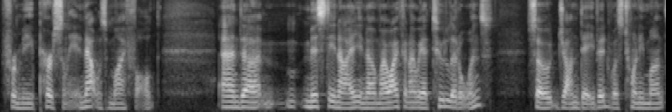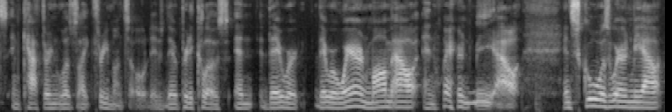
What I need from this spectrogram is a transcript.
for me personally, and that was my fault. And uh, Misty and I, you know, my wife and I, we had two little ones. So John David was 20 months and Catherine was like three months old. Was, they were pretty close, and they were they were wearing mom out and wearing me out, and school was wearing me out,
